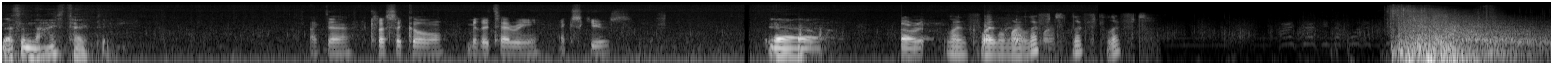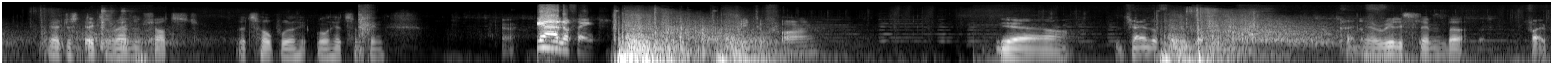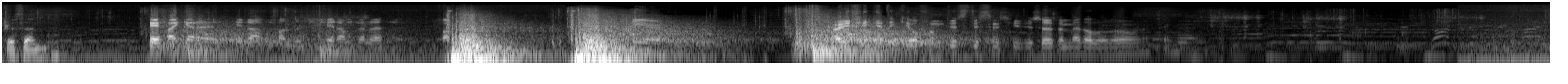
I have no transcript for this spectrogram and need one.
that's a nice tactic. Like the classical military excuse. Yeah. Sorry. Line fall on my left, left, left. Yeah, just take some random shots. Let's hope we'll we'll hit something. yeah, no thanks. Way too far. Yeah. The chance of hitting something is kind Yeah, of really slim, but five percent. Okay, if I get a hit up on this shit, I'm gonna fuck here. Or if you get a kill from this distance, you deserve a medal alone, I think.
